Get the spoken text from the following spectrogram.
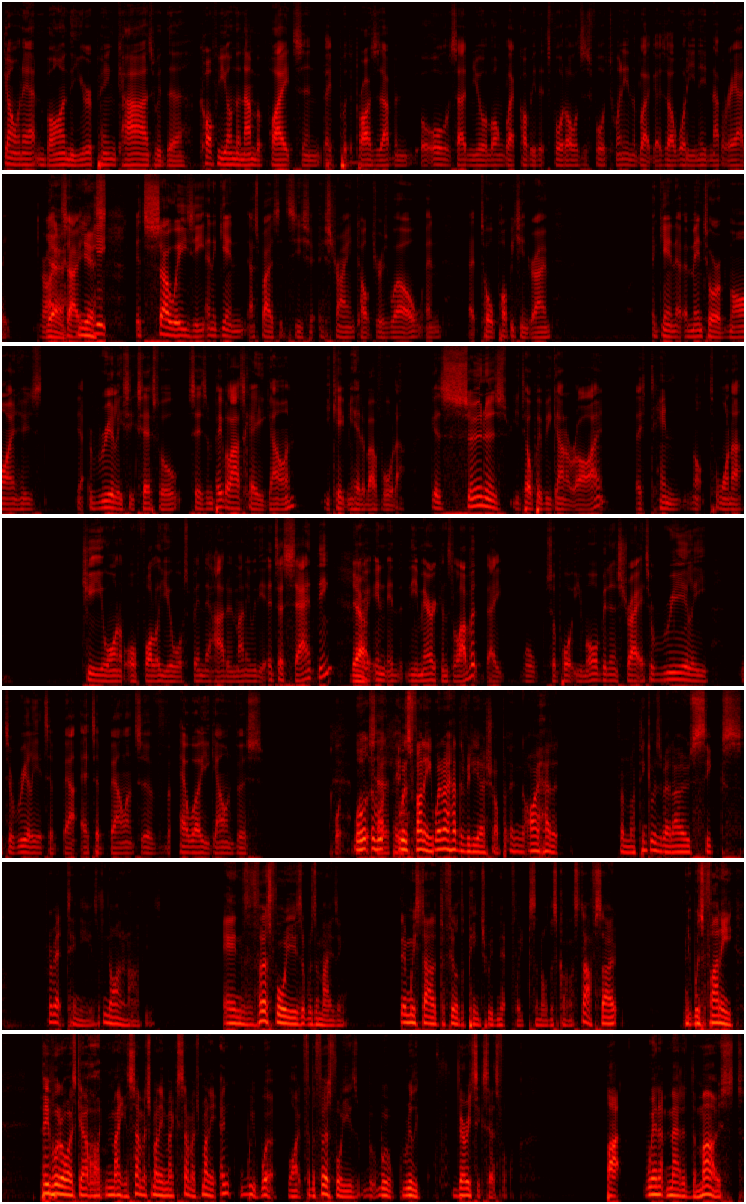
going out and buying the European cars with the coffee on the number plates, and they put the prices up, and all of a sudden your long black copy that's four dollars is four twenty, and the bloke goes, "Oh, what do you need another Audi?" Right. Yeah. So Yes. you- it's so easy, and again, I suppose it's the Australian culture as well, and that tall poppy syndrome. Again, a mentor of mine who's you know, really successful says, when people ask how you're going, you keep your head above water. Because as soon as you tell people you're going to right, they tend not to want to cheer you on or follow you or spend their hard-earned money with you. It's a sad thing. Yeah. In, in the Americans love it. They will support you more. But in Australia, it's a really, it's a really, it's a ba- it's a balance of how well you're going versus what. Well, what it, you say wa- to it was funny when I had the video shop, and I had it from I think it was about 06 for about ten years, nine and a half years. And for the first four years, it was amazing. Then we started to feel the pinch with Netflix and all this kind of stuff. So it was funny. People would always go, "Oh, you're making so much money, making so much money," and we were like for the first four years, we we were really very successful. But when it mattered the most,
